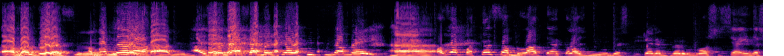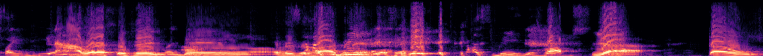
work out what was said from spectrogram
a bandeira sim, A bandeira, sabe. aí você já sabe que é o tipo de América. Ah. Mas é para quem sabe lá, tem aquelas miúdas que querem ver o rosto se ainda está em dia. Não, agora sou velho, mas bem Ai, reservado, né? sobrinhas, né? As sobrinhas, vamos. Já. Então,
